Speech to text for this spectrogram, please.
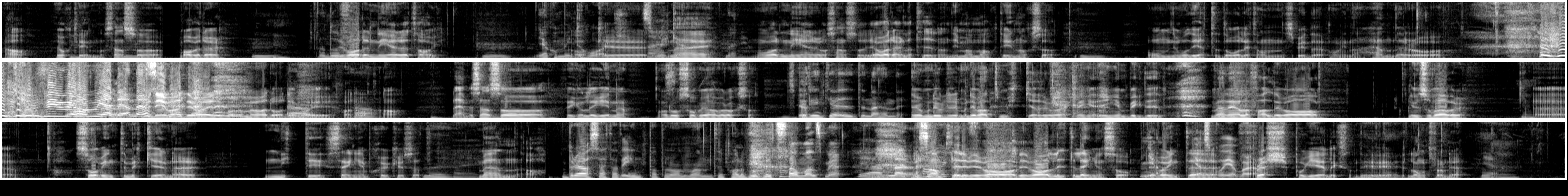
ja, vi åkte in och sen så var vi där. Mm. Och då Vi var där nere ett tag. Mm. Jag kommer inte ihåg eh, så Nej. mycket. nej, Nej. hon var där nere och sen så, jag var där hela tiden. Din mamma åkte in också. Hon mådde jättedåligt, hon spydde på mina händer och... Vill vi ha med den? Men det var, det var ju, men vadå, det var ju, vadå, Ja. ja. Nej men sen så fick hon ligga inne och då sov vi över också. Spydde inte jag i dina händer? Jo men det gjorde det, men det var inte mycket, det var verkligen ingen, big deal. Men i alla fall, det var, vi sov över. Mm. Eh, sov inte mycket i den där 90-sängen på sjukhuset. Nej. Men ja, Bra sätt att impa på någon man typ håller på att bli tillsammans med. Jävlar. men samtidigt, vi var, vi var lite längre än så. Det Ja, var inte fresh på G liksom, det är långt från det. Ja. Mm.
